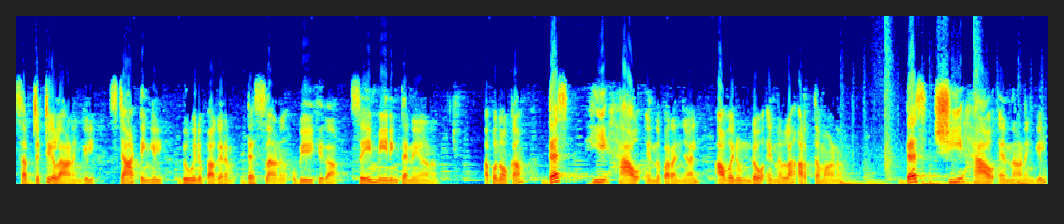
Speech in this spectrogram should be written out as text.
സബ്ജക്റ്റുകളാണെങ്കിൽ സ്റ്റാർട്ടിങ്ങിൽ ഡൂവിന് പകരം ഡസ് ആണ് ഉപയോഗിക്കുക. സെയിം മീനിങ് തന്നെയാണ്. അപ്പോൾ നോക്കാം. ഡസ് ഹി ഹാവ് എന്ന് പറഞ്ഞാൽ അവനുണ്ടോ എന്നുള്ള അർത്ഥമാണ്. ഡസ് ഷീ ഹാവ് എന്നാണെങ്കിൽ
